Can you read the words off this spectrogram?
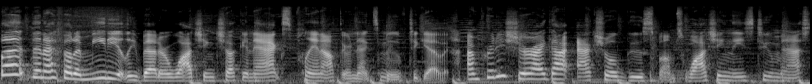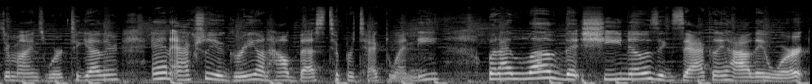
But then I felt immediately better watching Chuck and Axe plan out their next move together. I'm pretty sure I got actual goosebumps watching these two masterminds work together and actually agree on how best to protect Wendy. But I love that she knows exactly how they work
